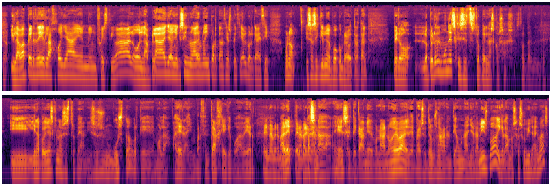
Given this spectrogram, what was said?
Claro. Y la va a perder la joya en un festival o en la playa, o yo que sé, no va a dar una importancia especial porque va a decir, bueno, es asequible, me puedo comprar otra tal. Pero lo peor del mundo es que se estropeen las cosas. Totalmente. Y, y en la es que no se estropean. Y eso es un gusto porque mola. A ver, hay un porcentaje que puede haber, Hay una merma, ¿vale? Pero no pasa nada. ¿eh? Se te cambia por una nueva, eh, para eso tenemos una garantía de un año ahora mismo y que la vamos a subir además.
